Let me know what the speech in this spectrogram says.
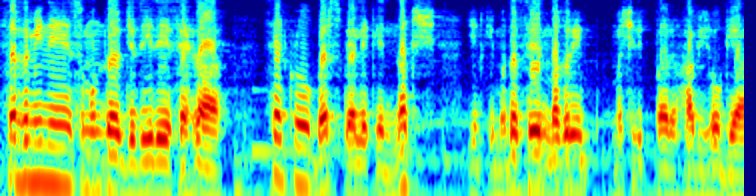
سرزمین سمندر جزیرے صحرا، سینکڑوں برس پہلے کے نقش جن کی مدد سے مغرب مشرق پر حاوی ہو گیا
